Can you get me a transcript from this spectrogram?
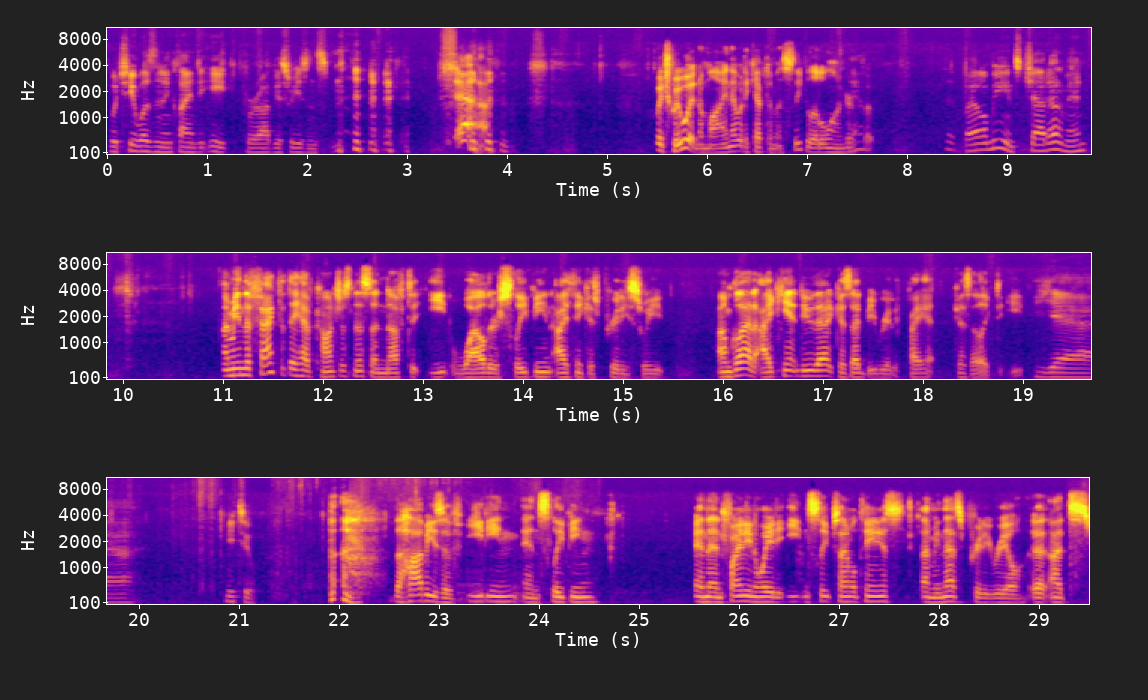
Which he wasn't inclined to eat for obvious reasons. yeah, which we wouldn't have mind. That would have kept him asleep a little longer. Yeah. But By all means, chow down, man. I mean, the fact that they have consciousness enough to eat while they're sleeping, I think is pretty sweet. I'm glad I can't do that because I'd be really fat because I like to eat. Yeah. Me too. the hobbies of eating and sleeping and then finding a way to eat and sleep simultaneous i mean that's pretty real Uh, it's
